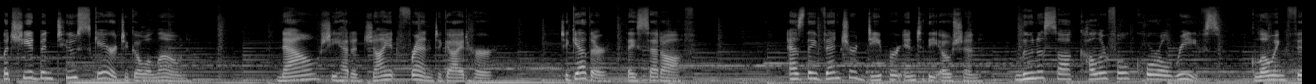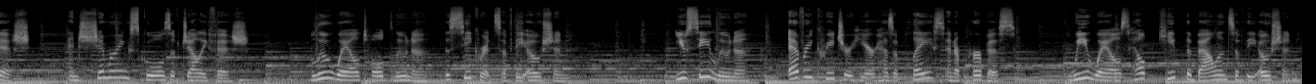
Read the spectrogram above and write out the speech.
but she had been too scared to go alone. Now she had a giant friend to guide her. Together, they set off. As they ventured deeper into the ocean, Luna saw colorful coral reefs, glowing fish, and shimmering schools of jellyfish. Blue Whale told Luna the secrets of the ocean. You see, Luna, every creature here has a place and a purpose. We whales help keep the balance of the ocean,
